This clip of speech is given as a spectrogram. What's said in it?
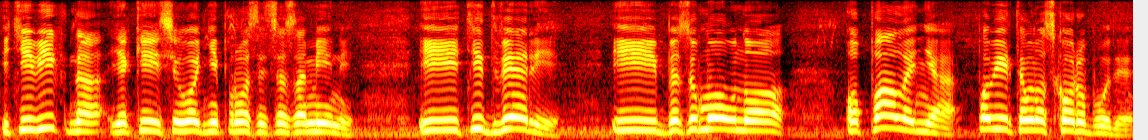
І ті вікна, які сьогодні просяться заміни, і ті двері, і безумовно опалення, повірте, воно скоро буде.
